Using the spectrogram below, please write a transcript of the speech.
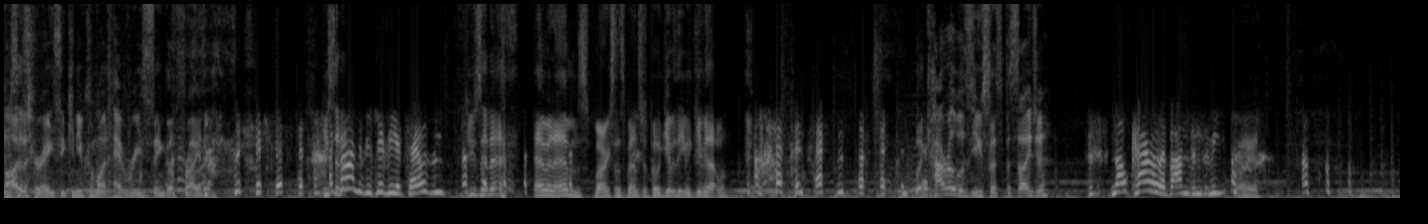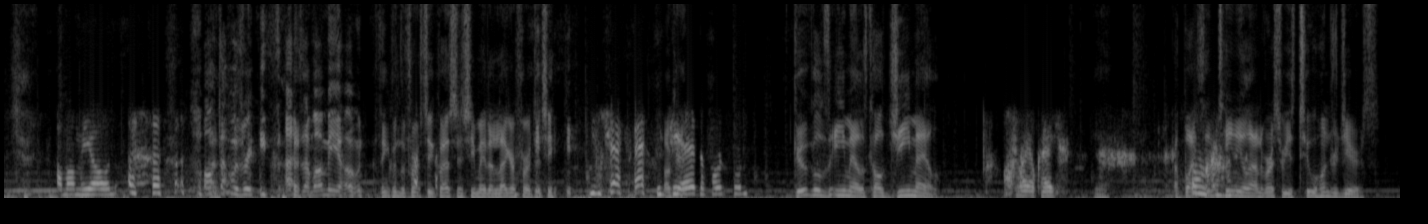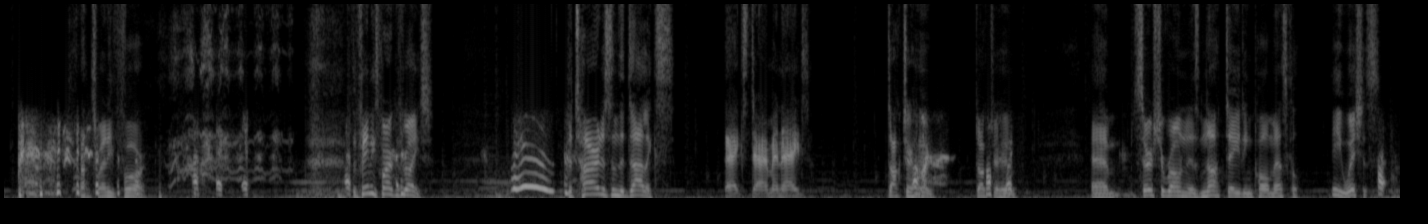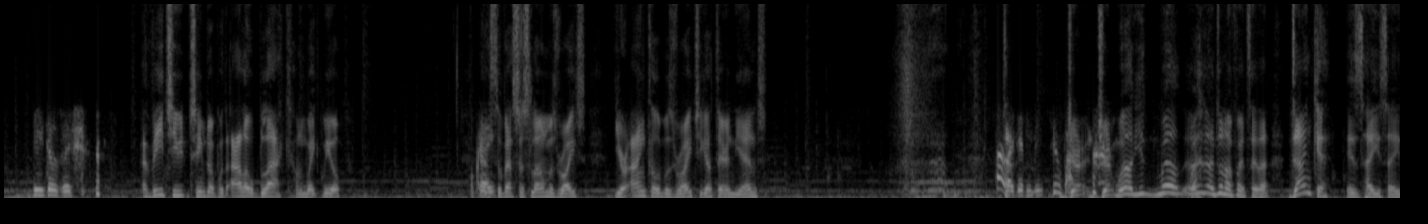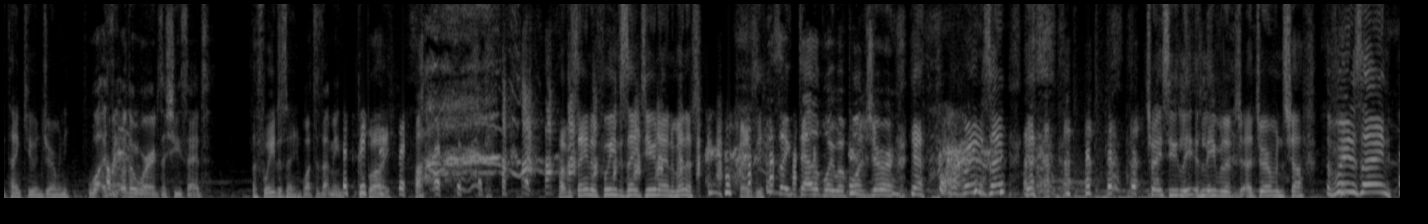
Oh, said- Tracy, can you come on every single Friday? You I said, can't if you give me a thousand. you said uh, M&M's, Marks and Spencer's, but we'll give, you, we'll give you that one. well, Carol was useless beside you. no, Carol abandoned me. Oh, yeah. I'm on my own. Oh, that was really sad. I'm on my own. I think from the first two questions, she made a legger for it, did she? yeah, Okay. yeah, the first one. Google's email is called Gmail. Oh, right, okay. Yeah. A Oh, bicentennial anniversary is 200 years. Not 24. the Phoenix Park is right. Woo! The TARDIS and the Daleks. Exterminate. Doctor oh. Who. Doctor oh, Who. Um, Saoirse Ronan is not dating Paul Mescal. He wishes. He does wish. Avicii teamed up with Aloe Blacc on Wake Me Up. Uh, okay. Sylvester Stallone was right. Your ankle was right. You got there in the end. well, I didn't do too bad. Ger- Ger- well, you, well, I, I don't know if I'd say that. Danke is how you say thank you in Germany. What is the other words that she said? Auf Wiedersehen. What does that mean? Goodbye. I'll be saying Auf Wiedersehen to you now in a minute, Tracy. It's like Delboy with bonjour. Yeah, Auf Wiedersehen. Yeah. Tracy le- leaving a, a German shop. Auf Wiedersehen.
